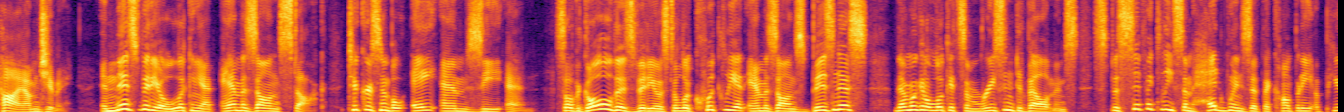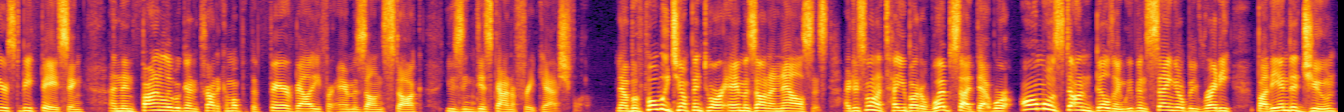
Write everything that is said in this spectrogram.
Hi, I'm Jimmy. In this video, looking at Amazon stock, ticker symbol AMZN. So the goal of this video is to look quickly at Amazon's business, then we're going to look at some recent developments, specifically some headwinds that the company appears to be facing, and then finally we're going to try to come up with a fair value for Amazon stock using discounted free cash flow. Now, before we jump into our Amazon analysis, I just want to tell you about a website that we're almost done building. We've been saying it'll be ready by the end of June.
